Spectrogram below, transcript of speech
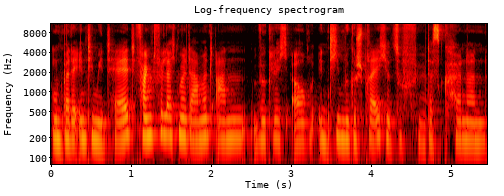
Und bei der Intimität fangt vielleicht mal damit an, wirklich auch intime Gespräche zu führen. Das können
